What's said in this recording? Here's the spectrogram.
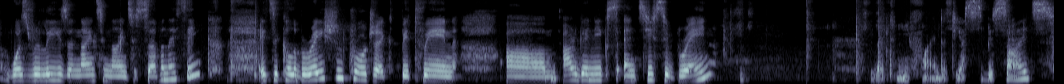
was released in 1997, I think. It's a collaboration project between um, Organix and TC Brain, let me find it. Yes B-sides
